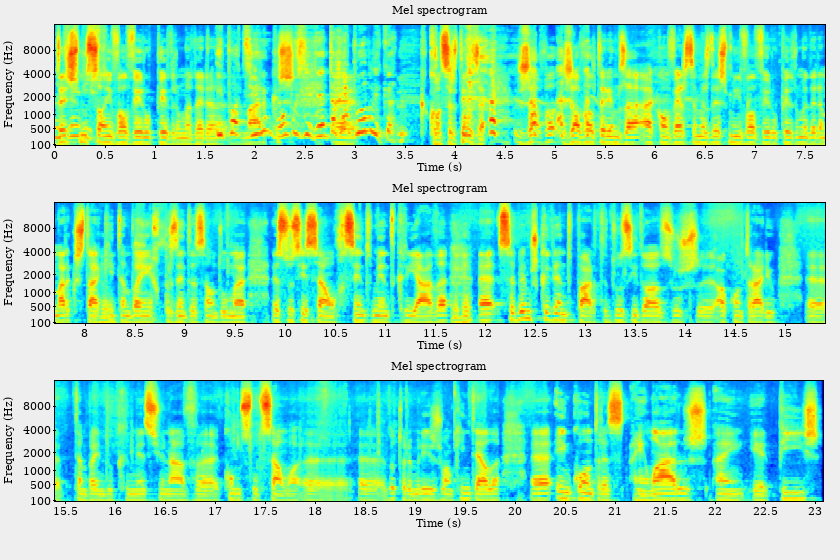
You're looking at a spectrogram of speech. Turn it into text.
Deixe-me só envolver o Pedro Madeira E pode Marques, ser um bom Presidente da República. Com certeza. já, já voltaremos à, à conversa, mas deixe-me envolver o Pedro Madeira Marques, que está aqui uhum. também em representação de uma associação recentemente criada. Uhum. Uh, sabemos que a grande parte dos idosos, uh, ao contrário uh, também do que mencionava como solução a doutora Maria João Quintela, encontra-se em lares, em ERPIs,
